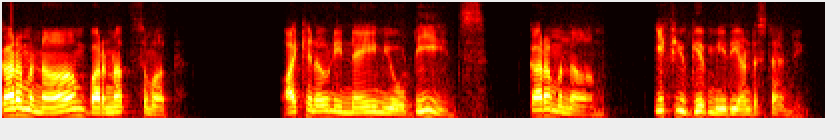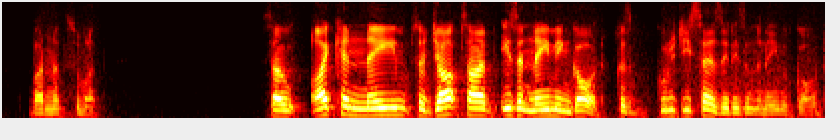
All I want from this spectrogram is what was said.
Karamanam Barnat Samat. I can only name your deeds. Karamanam. If you give me the understanding. Barnat Sumat. So I can name, so Jap Sahib isn't naming God because Guruji says it isn't the name of God.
